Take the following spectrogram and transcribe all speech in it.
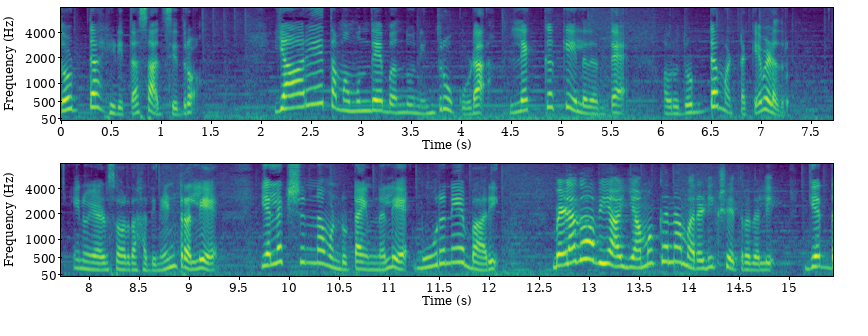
ದೊಡ್ಡ ಹಿಡಿತ ಸಾಧಿಸಿದ್ರು. ಯಾರೇ ತಮ್ಮ ಮುಂದೆ ಬಂದು ನಿಂತರೂ ಕೂಡ ಲೆಕ್ಕಕ್ಕೆ ಇಲ್ಲದಂತೆ ಅವರು ದೊಡ್ಡ ಮಟ್ಟಕ್ಕೆ ಬೆಳೆದ್ರು. ಇನ್ನು ಎರಡ್ ಸಾವಿರದ ಹದಿನೆಂಟರಲ್ಲಿ ಎಲೆಕ್ಷನ್ನ ಒಂದು ಟೈಮ್ನಲ್ಲಿ ಮೂರನೇ ಬಾರಿ ಬೆಳಗಾವಿಯ ಯಮಕನ ಮರಡಿ ಕ್ಷೇತ್ರದಲ್ಲಿ ಗೆದ್ದ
